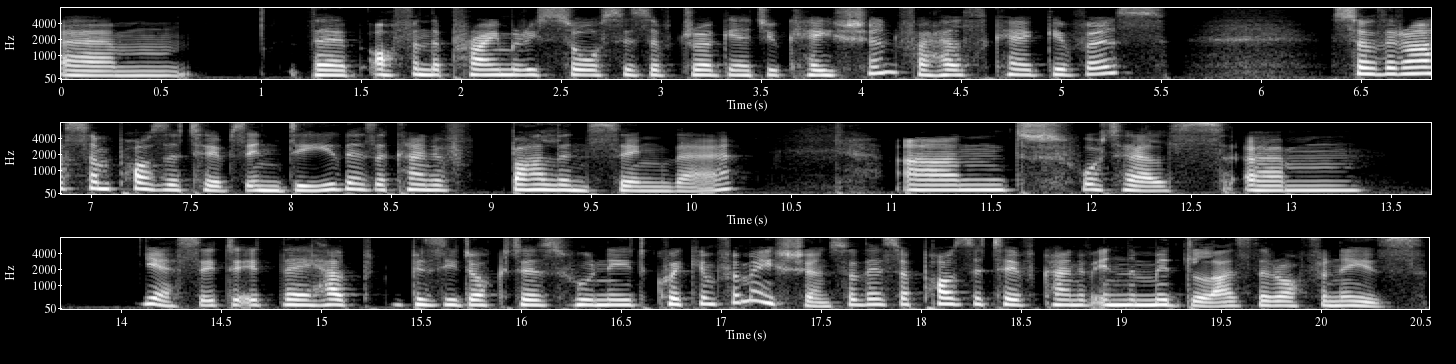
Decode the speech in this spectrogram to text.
Um, they're often the primary sources of drug education for healthcare givers. So there are some positives indeed. There's a kind of balancing there. And what else? Um, yes, it, it they help busy doctors who need quick information. So there's a positive kind of in the middle, as there often is.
